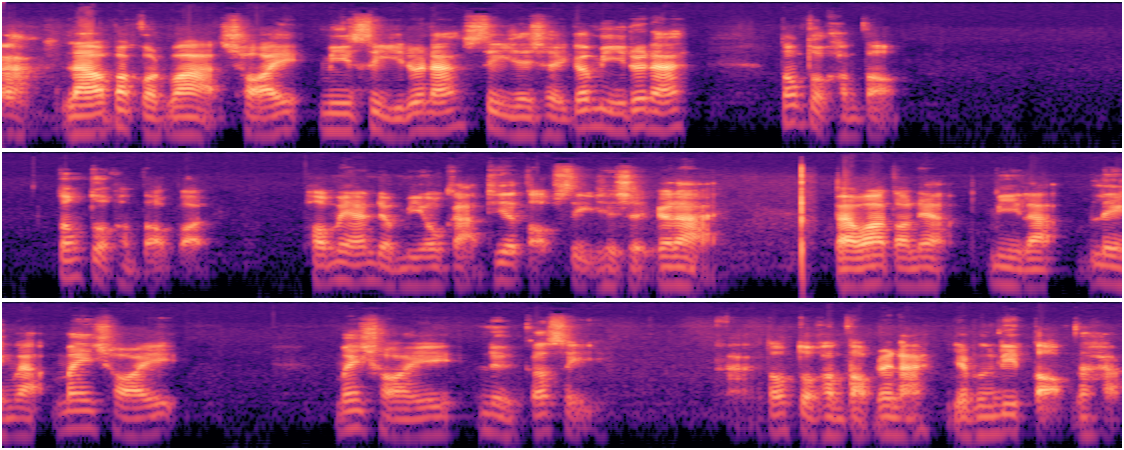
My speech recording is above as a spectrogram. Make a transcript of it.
อะแล้วปรากฏว่าช้อยมีสี่ด้วยนะสี่เฉยๆก็มีด้วยนะ ต้องตรวจคำตอบ ต้องตรวจคำตอบก่อน เพราะไม่งั้นเดี๋ยวมีโอกาสที่จะตอบสี่เฉยๆก็ได้ แปลว่าตอนเนี้ย มีละเลงละไม่ช้อย ไม่ช้อยหนึ่งก็สี่ต้องตรวจคำตอบด้วยนะ อย่าเพิ่งรีบตอบนะครับ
